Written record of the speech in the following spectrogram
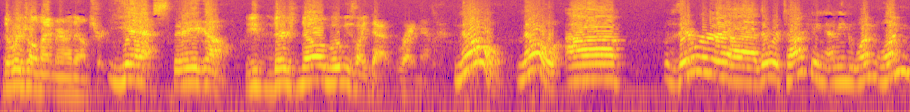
the original Nightmare on Elm Street. yes, there you go. You, there's no movies like that right now. No, no. Uh, they were uh, they were talking. I mean, one one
